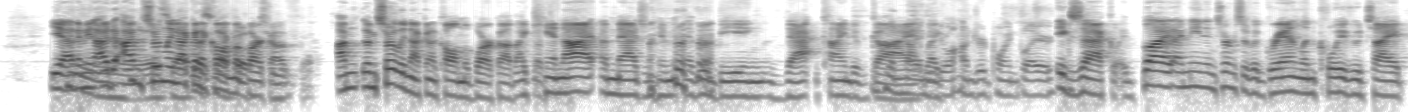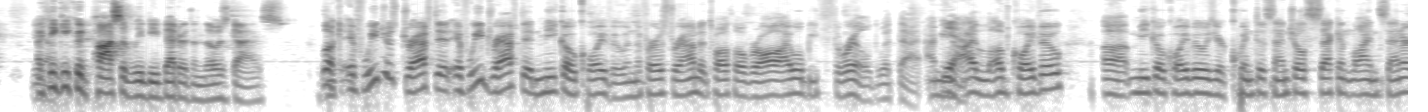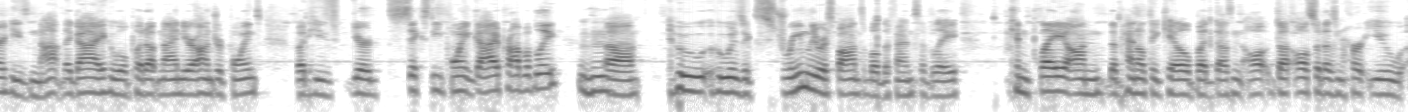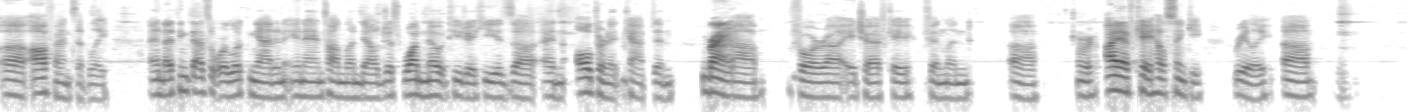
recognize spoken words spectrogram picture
Yeah, and I mean, I, Yeah, I'm certainly not going to let's call him a Barkov. too far. I'm I'm certainly not going to call him a Barkov. I cannot imagine him ever being that kind of guy. 90 like to 100 point player. exactly. But I mean, in terms of a Granlund Koivu type, I think he could possibly be better than those guys. Look, if we just drafted, if we drafted Mikko Koivu in the first round at 12th overall, I will be thrilled with that. I mean, Yeah. I love Koivu. Uh, Mikko Koivu is your quintessential second line center. He's not the guy who will put up 90 or 100 points, but he's your 60 point guy probably. Uh, who who is extremely responsible defensively, can play on the penalty kill, but doesn't al- also doesn't hurt you uh, offensively. And I think that's what we're looking at in, in Anton Lundell. Just one note, TJ, he is uh, an alternate captain Right. uh, for uh, HIFK Finland uh, or IFK Helsinki, really. Uh,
